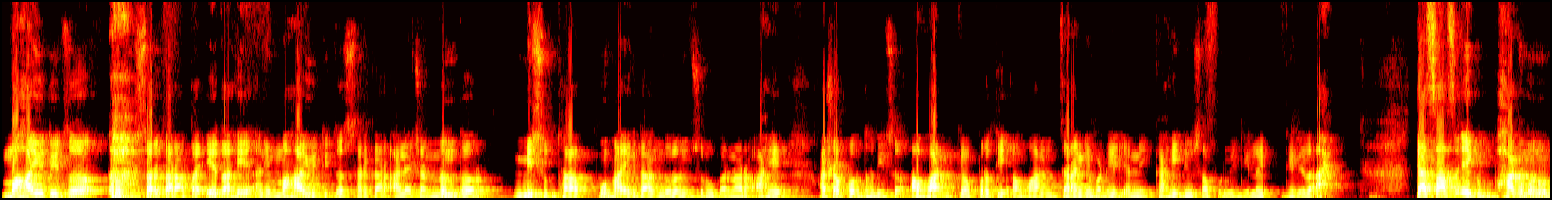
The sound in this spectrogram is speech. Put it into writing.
महायुतीचं सरकार आता येत आहे आणि महायुतीचं सरकार आल्याच्यानंतर मी सुद्धा पुन्हा एकदा आंदोलन सुरू करणार आहे अशा पद्धतीचं आव्हान किंवा प्रति आव्हान जरांगे पाटील यांनी काही दिवसापूर्वी दिलं दिलेलं आहे. त्याचाच एक भाग म्हणून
